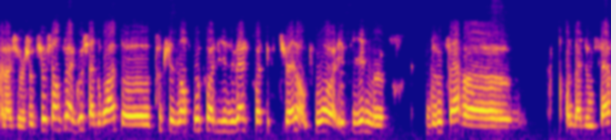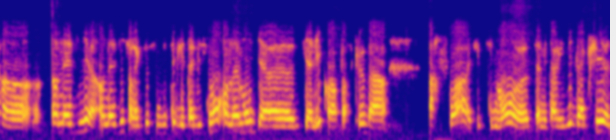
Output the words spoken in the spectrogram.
voilà, je, je piochais un peu à gauche, à droite toutes les infos, soit visuelles, soit textuelles, pour essayer de me de me faire de me faire un, avis, un avis sur l'accessibilité de l'établissement en amont d'y aller, quoi, parce que bah, parfois, effectivement, euh, ça m'est arrivé d'appeler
